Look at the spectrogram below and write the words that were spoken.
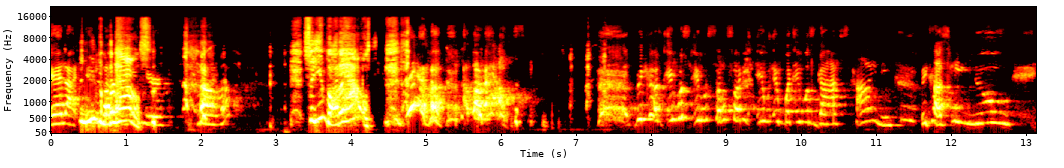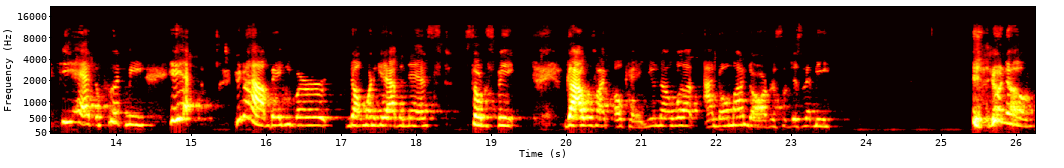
and I you bought a house. Here, so you bought a house. Yeah, I bought a house because it was it was so funny. It, it, but it was God's timing because He knew He had to put me. He had, you know how a baby bird don't want to get out of the nest, so to speak. God was like, okay, you know what? I know my daughter, so just let me, you know.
